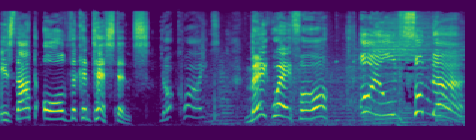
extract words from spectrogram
is that all the contestants? Not quite. Make way for Oil Thunder!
